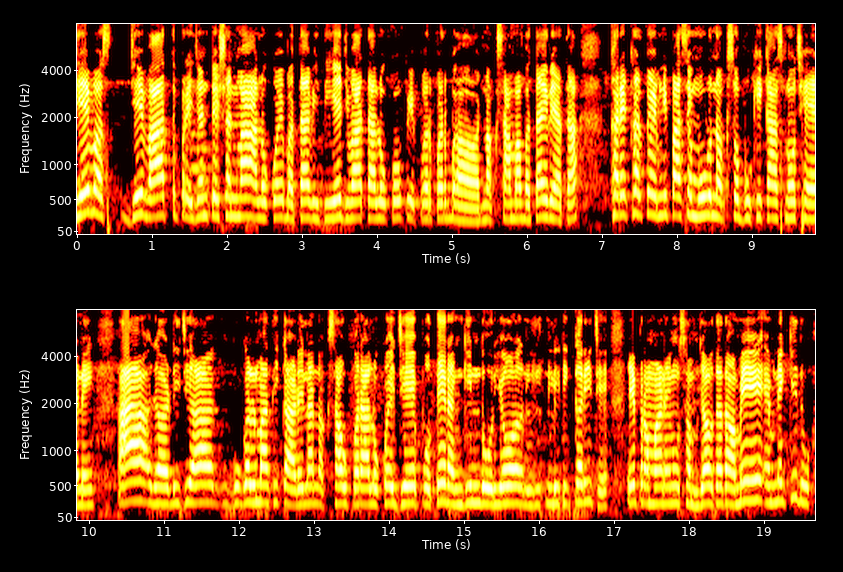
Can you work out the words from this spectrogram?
જે વસ, જે વાત પ્રેઝન્ટેશનમાં આ લોકોએ બતાવી હતી, એ જ વાત આ લોકો પેપર પર નકશામાં બતાવી રહ્યા હતા. ખરેખર તો એમની પાસે મૂળ નકશો ભૂખી કાંસનો છે નહીં. આ ડીજી, આ ગૂગલમાંથી કાઢેલા નકશા ઉપર આ લોકોએ જે પોતે રંગીન દોરીઓ લીટી કરી છે એ પ્રમાણેનું સમજાવતા હતા. અમે એમને કીધું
